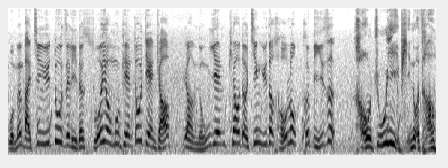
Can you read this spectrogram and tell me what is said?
我们把鲸鱼肚子里的所有木片都点着，让浓烟飘到鲸鱼的喉咙和鼻子。好主意，匹诺曹，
